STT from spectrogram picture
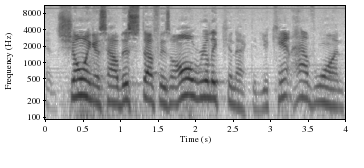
and showing us how this stuff is all really connected. You can't have one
